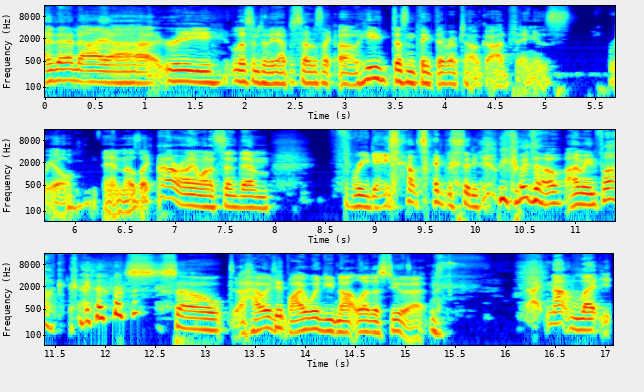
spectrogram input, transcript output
And then I uh, re-listened to the episode. I was like, oh, he doesn't think the reptile god thing is real. And I was like, I don't really want to send them three days outside the city. We could though. I mean, fuck. So, How would Did- why would you not let us do that? I- not let you,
